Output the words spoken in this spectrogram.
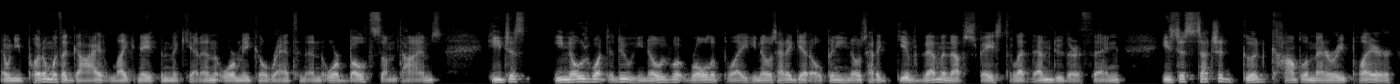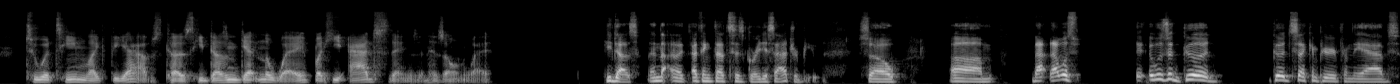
And when you put him with a guy like Nathan MacKinnon or Mikko Rantanen or both sometimes, he just he knows what to do. He knows what role to play. He knows how to get open. He knows how to give them enough space to let them do their thing. He's just such a good complementary player to a team like the Avs because he doesn't get in the way, but he adds things in his own way. He does, and I think that's his greatest attribute. So um, that that was it was a good good second period from the Avs.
